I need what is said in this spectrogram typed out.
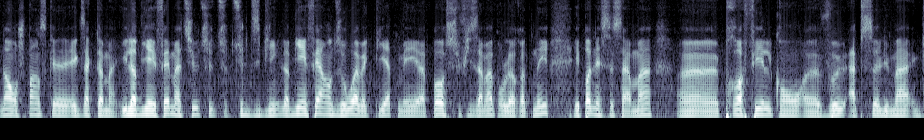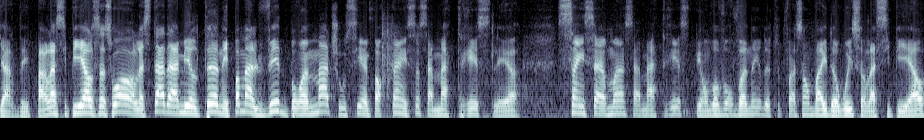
non, je pense que exactement. Il a bien fait, Mathieu, tu, le dis bien. Il a bien fait en duo avec Piet, mais euh, pas suffisamment pour le retenir et pas nécessairement un profil qu'on euh, veut absolument garder. Par la CPL ce soir, le stade Hamilton est pas mal vide pour un match aussi important et ça, ça m'attriste, Léa. Sincèrement, ça m'attriste. Puis on va vous revenir de toute façon, by the way, sur la CPL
